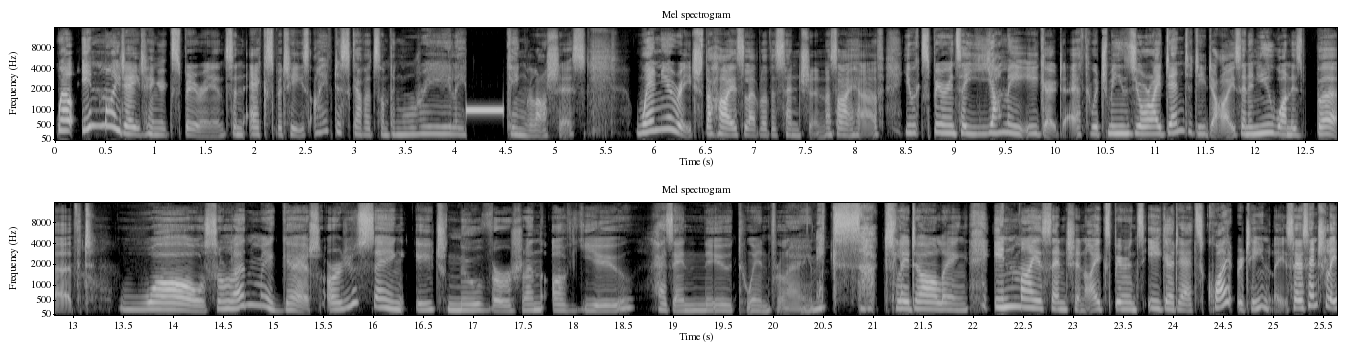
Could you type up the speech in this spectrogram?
Well, in my dating experience and expertise, I've discovered something really fing luscious. When you reach the highest level of ascension, as I have, you experience a yummy ego death, which means your identity dies and a new one is birthed. Whoa, so let me guess. Are you saying each new version of you has a new twin flame? Exactly, darling. In my ascension, I experience ego deaths quite routinely. So essentially,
